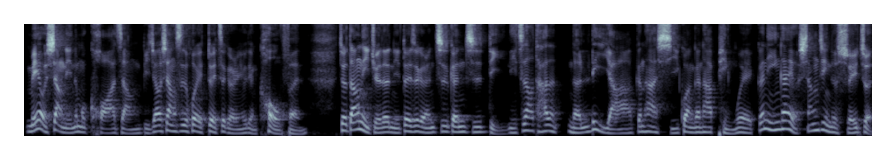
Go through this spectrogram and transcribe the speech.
没有像你那么夸张，比较像是会对这个人有点扣分。就当你觉得你对这个人知根知底，你知道他的能力啊，跟他的习惯，跟他品味，跟你应该有相近的水准，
